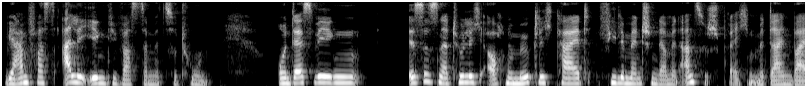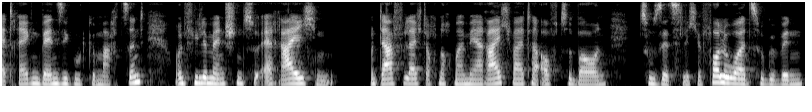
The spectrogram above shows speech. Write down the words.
Wir haben fast alle irgendwie was damit zu tun. Und deswegen ist es natürlich auch eine Möglichkeit, viele Menschen damit anzusprechen mit deinen Beiträgen, wenn sie gut gemacht sind und viele Menschen zu erreichen und da vielleicht auch noch mal mehr Reichweite aufzubauen, zusätzliche Follower zu gewinnen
